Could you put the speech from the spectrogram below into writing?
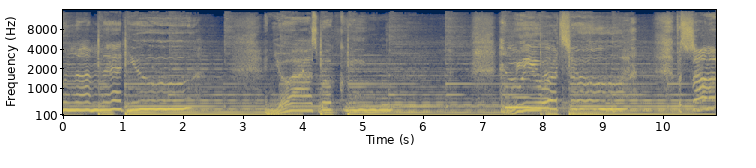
When I met you, and your eyes were green, and we were two. But summer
